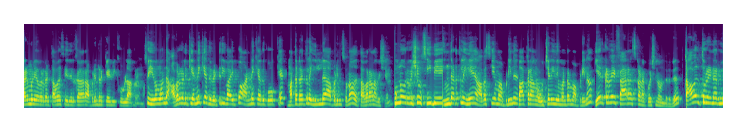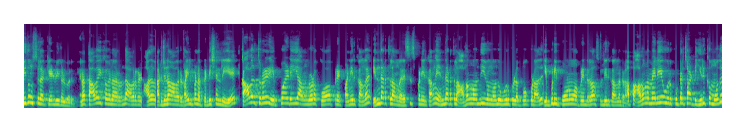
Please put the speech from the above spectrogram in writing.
கண்மொழி அவர்கள் தவறு செய்திருக்கிறார் அப்படின்ற கேள்விக்கு உள்ளாக்கணும். சோ இவங்க வந்து அவர்களுக்கு என்னைக்கு அது வெற்றி வாய்ப்போ அன்னைக்கு அதுக்கு ஓகே மற்ற இடத்துல இல்ல அப்படின்னு சொன்னா அது தவறான விஷயம். இன்னொரு விஷயம் சிபிஐ இந்த இடத்துல ஏன் அவசியம் அப்படின்னு பாக்குறாங்க உச்சநீதிமன்றம் அப்படின்னா ஏற்கனவே ஃபேர்னஸ்க்கான கொஸ்டின் வந்துருது. காவல்துறையினர் மீதும் சில கேள்விகள் வருது. ஏன்னா தாவைக்கவினார் வந்து அவர்கள் அது அர்ஜுனா அவர் ஃபைல் பண்ண பெட்டிஷன்லயே காவல்துறையினர் எப்படி அவங்களோட கோஆபரேட் பண்ணிருக்காங்க எந்த இடத்துல அவங்க ரெசிஸ்ட் பண்ணிருக்காங்க எந்த இடத்துல அவங்க வந்து இவங்க வந்து ஊருக்குள்ள போக கூடாது எப்படி போகணும் அப்படின்றலாம் சொல்லியிருக்காங்கன்ற. அப்ப அவங்க மேலேயே ஒரு குற்றச்சாட்டு இருக்கும் போது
